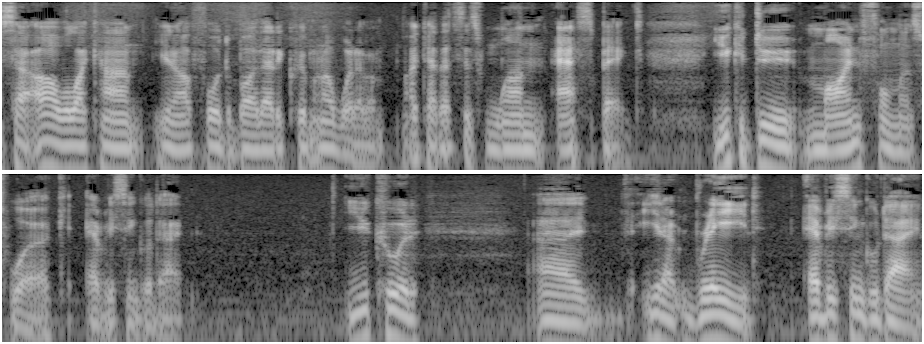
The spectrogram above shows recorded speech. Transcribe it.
say, oh, well, I can't, you know, afford to buy that equipment or whatever. Okay, that's just one aspect. You could do mindfulness work every single day. You could, uh, you know, read every single day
